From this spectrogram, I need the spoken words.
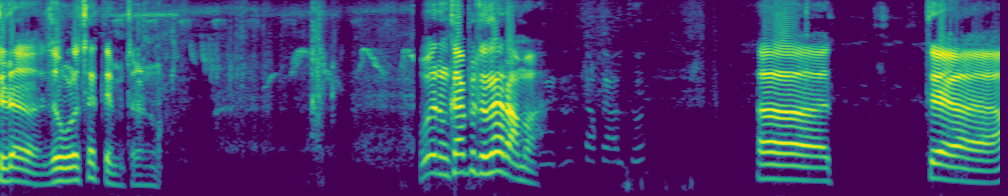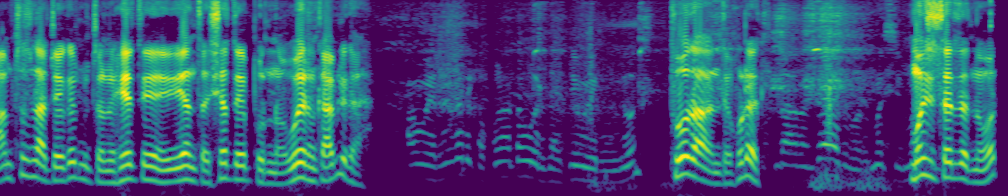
तिथं जवळच आहे ते मित्रांनो. वैरण कापितो काय रामा? ते आमचंच नातेवाईक आहे मित्रांनो. हे ते यांचं शेत आहे पूर्ण. वैरण कापली का? तो दादा ते कुठे आहेत? म्हशी सरतात ना वर?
